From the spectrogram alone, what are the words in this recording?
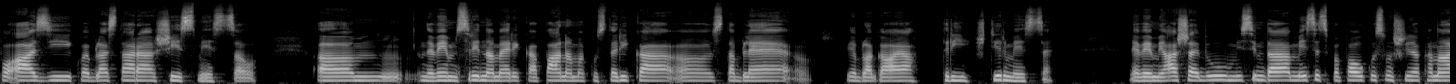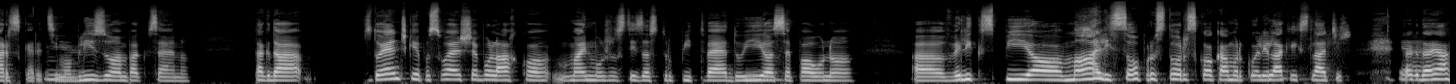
po Aziji, ko je bila stara šest mesecev. Um, ne vem, Srednja Amerika, Panama, Kostarika uh, sta bile, je bila Gaja, tri, štiri mesece. Ne vem, Jaša je bil, mislim, da mesec pa pol, ko smo šli na Kanarske, recimo Ja. blizu, ampak vseeno. Tako da z dojenčki je po svoje še bolj lahko, manj možnosti za strupitve, dojijo Ja. se polno, uh, veliko spijo, mali so prostorsko, kamorkoli lahko jih slačiš. Tako da ja,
